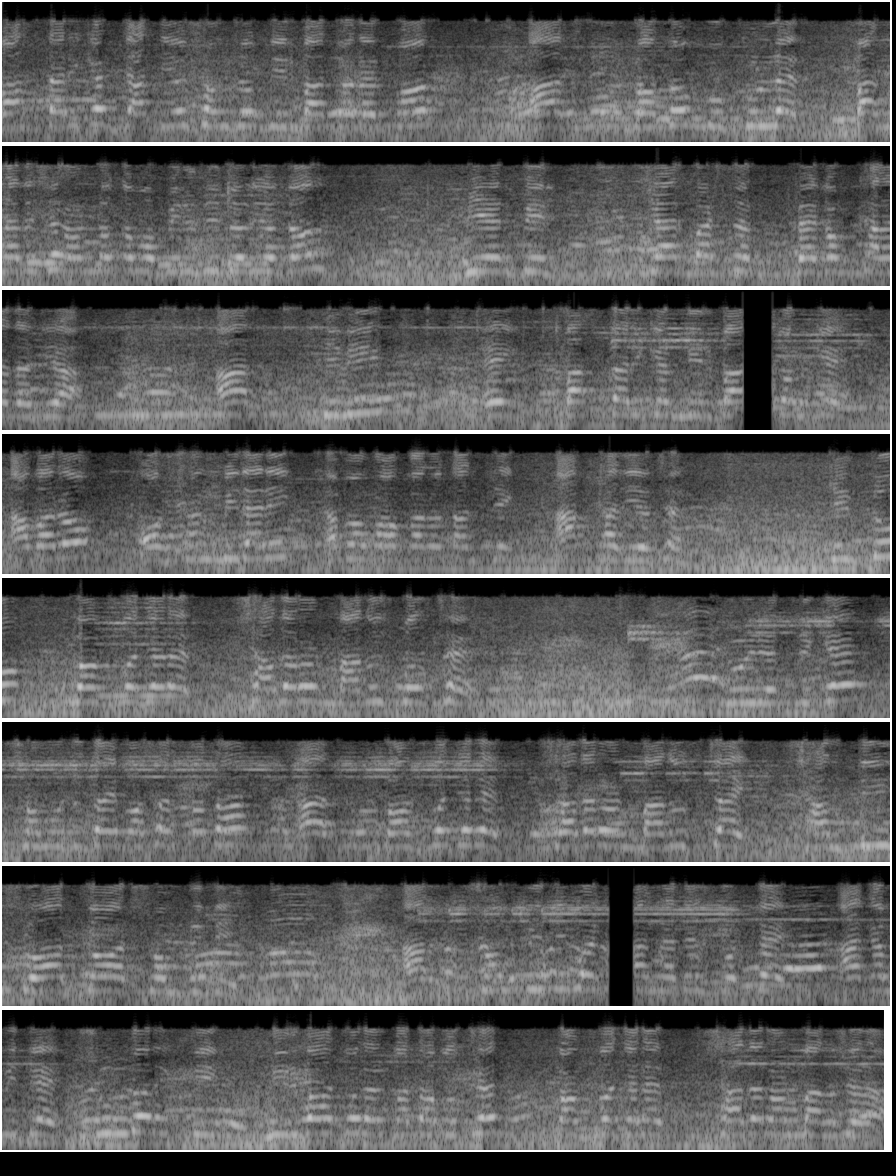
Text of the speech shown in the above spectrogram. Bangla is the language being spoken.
পাঁচ তারিখের জাতীয় সংসদ নির্বাচনের পর আজ প্রথম মুখ খুললেন বাংলাদেশের অন্যতম বিরোধী দলীয় দল, বিএনপির চেয়ারপারসন বেগম খালেদা জিয়া। আর তিনি এই পাঁচ তারিখের নির্বাচনকে আবারও অসাংবিধানিক এবং অগণতান্ত্রিক আখ্যা দিয়েছেন। কিন্তু কক্সবাজারের সাধারণ মানুষ বলছে, দুই নেত্রীকে সমঝোতায় বসার কথা আর কক্সবাজারের সাধারণ মানুষ চাই শান্তি, সৌহার্দ্য আর সম্প্রীতি। আর সম্প্রীতিময় বাংলাদেশ করতে আগামীতে সুন্দর একটি নির্বাচনের কথা বলছেন কক্সবাজারের সাধারণ মানুষেরা।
